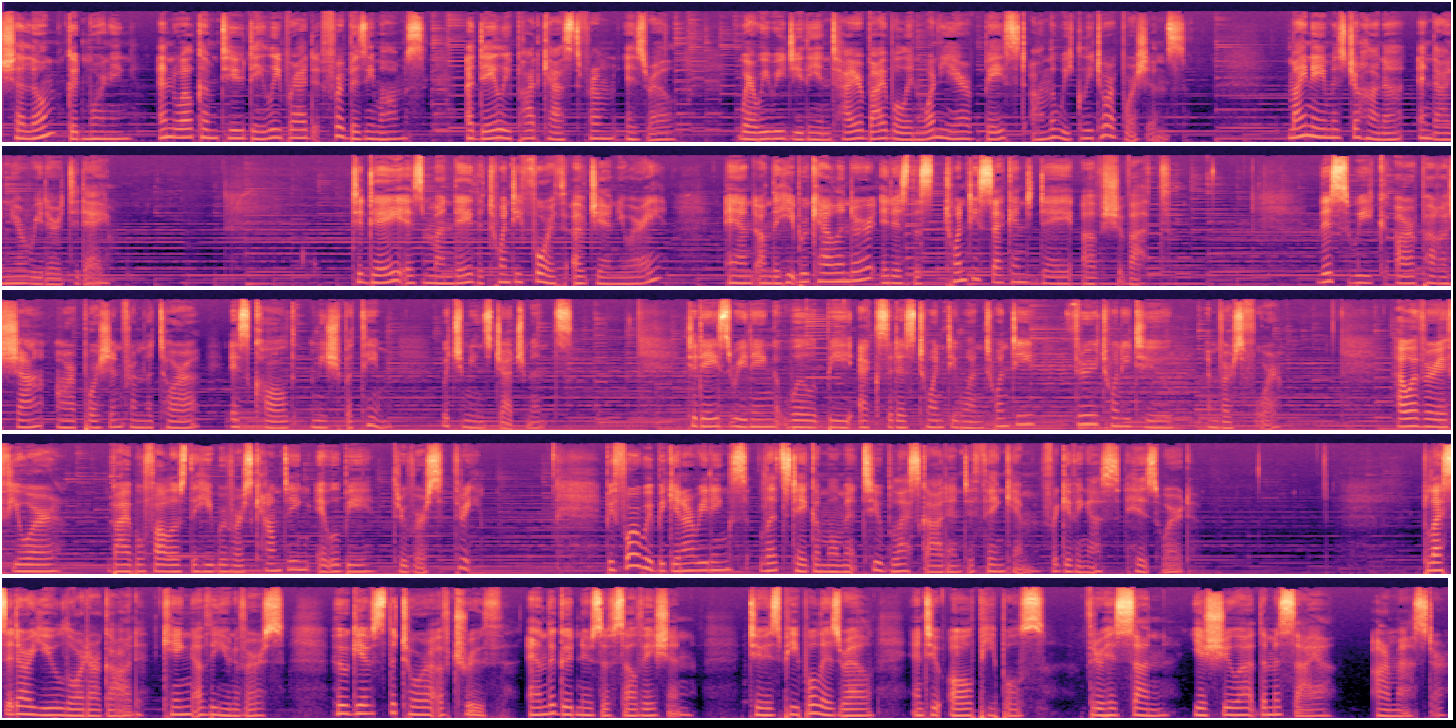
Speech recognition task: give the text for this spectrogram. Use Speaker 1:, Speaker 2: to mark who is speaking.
Speaker 1: Shalom, good morning, and welcome to Daily Bread for Busy Moms, a daily podcast from Israel, where we read you the entire Bible in one year based on the weekly Torah portions. My name is Johanna, and I'm your reader today. Today is Monday, the 24th of January, and on the Hebrew calendar, it is the 22nd day of Shvat. This week, our parasha, our portion from the Torah, is called Mishpatim, which means judgments. Today's reading will be Exodus 21:20 through 22 and verse 4. However, if your Bible follows the Hebrew verse counting, it will be through verse 3. Before we begin our readings, let's take a moment to bless God and to thank Him for giving us His word. Blessed are you, Lord our God, King of the universe, who gives the Torah of truth and the good news of salvation to his people Israel and to all peoples, through his Son, Yeshua the Messiah, our Master.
